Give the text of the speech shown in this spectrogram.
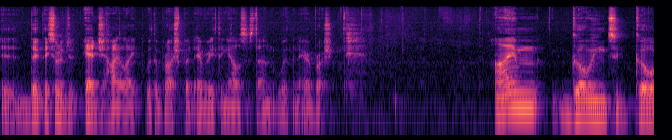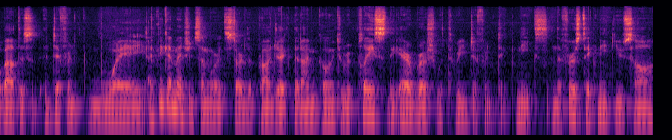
they, they sort of edge highlight with a brush, but everything else is done with an airbrush. I'm going to go about this a different way. I think I mentioned somewhere at the start of the project that I'm going to replace the airbrush with three different techniques. And the first technique you saw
